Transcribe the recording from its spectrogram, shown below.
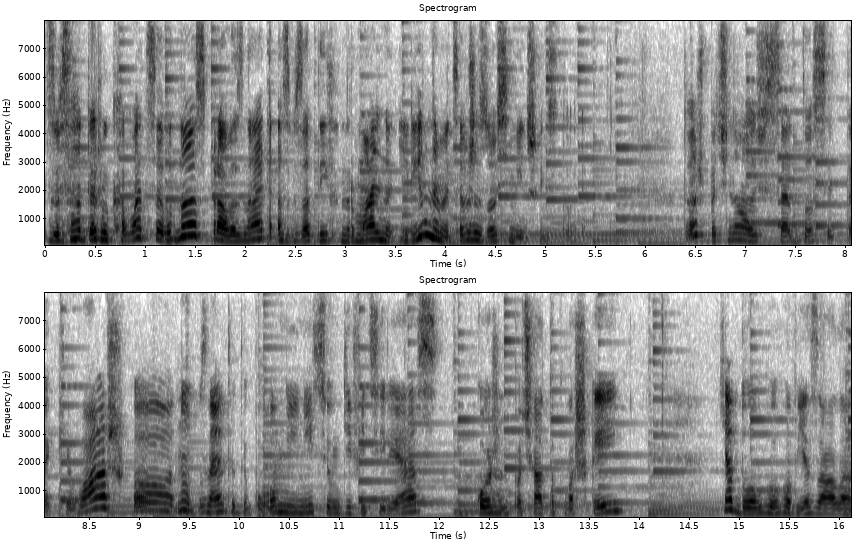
Зв'язати рукава це одна справа, знаєте, а зв'язати їх нормально і рівними це вже зовсім інша історія. Тож починалось все досить таки важко. Ну, знаєте, типу, omni initium difficiles, кожен початок важкий. Я довго його в'язала,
